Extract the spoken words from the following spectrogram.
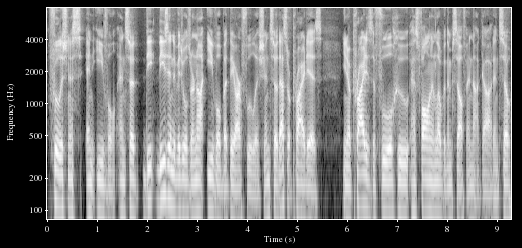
foolishness, and evil. And so the, these individuals are not evil, but they are foolish. And so that's what pride is. You know, pride is the fool who has fallen in love with himself and not God. And so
